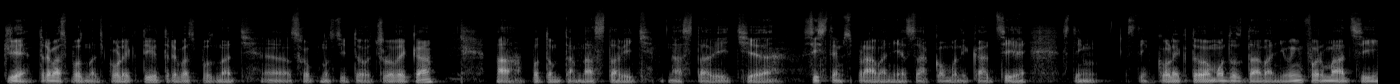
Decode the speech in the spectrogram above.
Čiže treba spoznať kolektív, treba spoznať schopnosti toho človeka a potom tam nastaviť, nastaviť systém správania sa, komunikácie s tým s tým kolektorom, odozdávaniu informácií.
